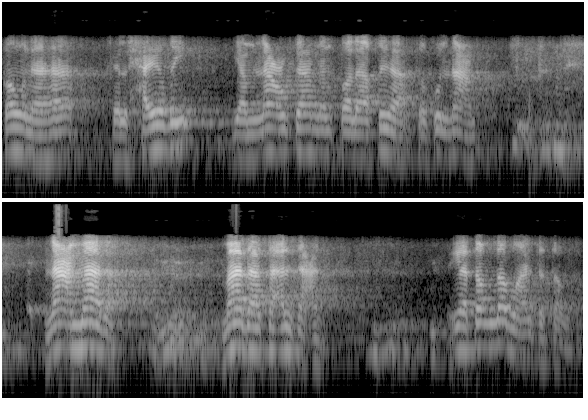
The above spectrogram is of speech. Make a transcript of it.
كونها في الحيض يمنعك من طلاقها. تقول نعم. نعم ماذا؟ ماذا سألت عنه؟ هي تغضب وأنت تغضب.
